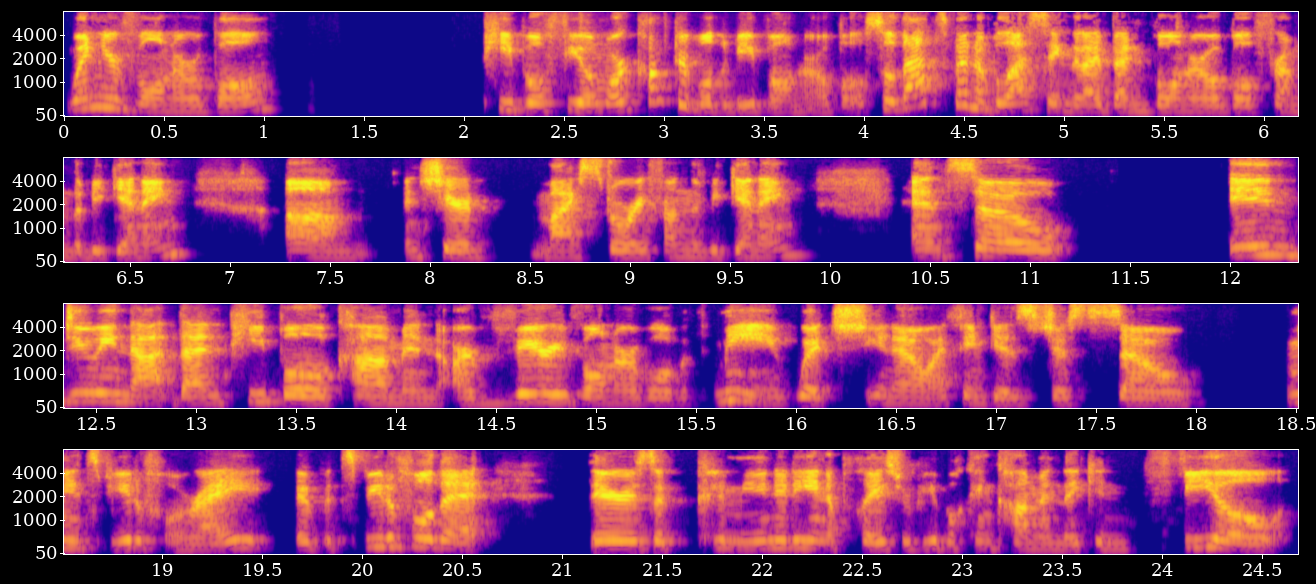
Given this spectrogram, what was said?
when you're vulnerable, people feel more comfortable to be vulnerable. So that's been a blessing that I've been vulnerable from the beginning, um, and shared my story from the beginning. And so, in doing that, then people come and are very vulnerable with me, which you know I think is just so. I mean, it's beautiful, right? It's beautiful that there's a community and a place where people can come and they can feel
